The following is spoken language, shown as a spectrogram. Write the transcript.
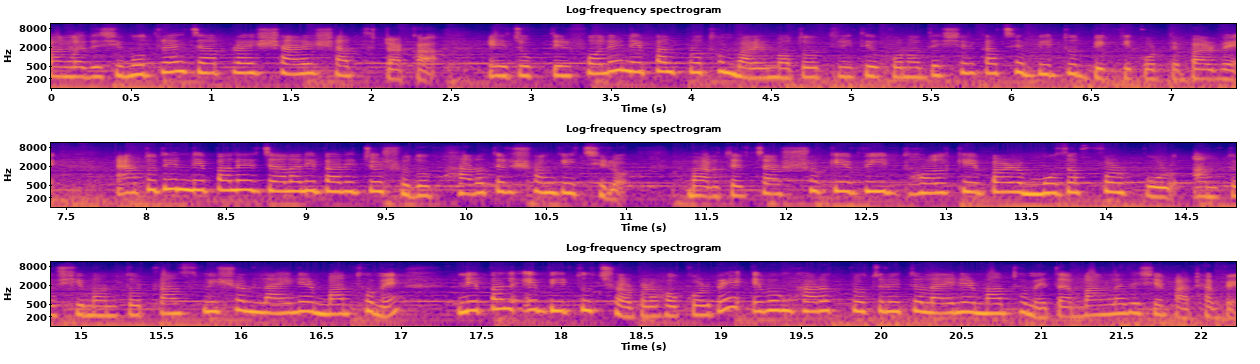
বাংলাদেশি মুদ্রায় যা প্রায় সাড়ে সাত টাকা। এই চুক্তির ফলে নেপাল প্রথমবারের মতো তৃতীয় কোনো দেশের কাছে বিদ্যুৎ বিক্রি করতে পারবে। এতদিন নেপালের জ্বালানি বাণিজ্য শুধু ভারতের সঙ্গেই ছিল। ভারতের চারশো কেভি ধলকেবার মুজাফরপুর আন্তঃসীমান্ত ট্রান্সমিশন লাইনের মাধ্যমে নেপাল এ বিদ্যুৎ সরবরাহ করবে এবং ভারত প্রচলিত লাইনের মাধ্যমে তা বাংলাদেশে পাঠাবে।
